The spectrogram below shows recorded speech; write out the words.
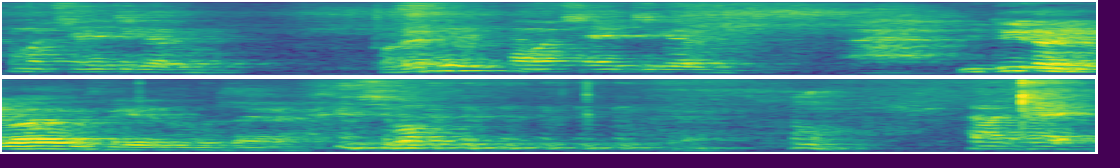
How much head you give him? Pardon? How much head you give him? You do know you're rolling with me a little bit later. Sure. How much head?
